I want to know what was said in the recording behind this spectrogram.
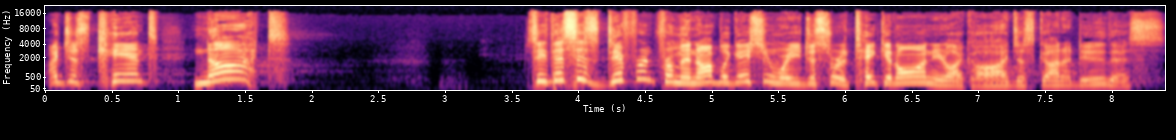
I just can't not. See, this is different from an obligation where you just sort of take it on and you're like, oh, I just got to do this.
